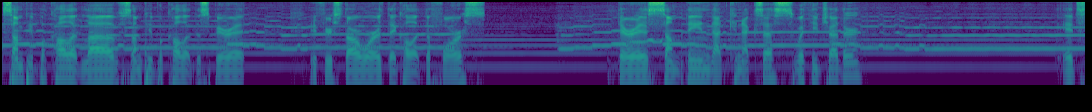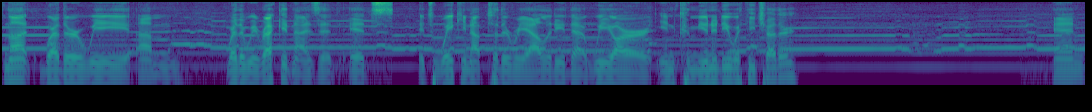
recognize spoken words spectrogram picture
Some people call it love, some people call it the spirit. If you're Star Wars, they call it the Force. There is something that connects us with each other. It's not whether we um, whether we recognize it. It's it's waking up to the reality that we are in community with each other. And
